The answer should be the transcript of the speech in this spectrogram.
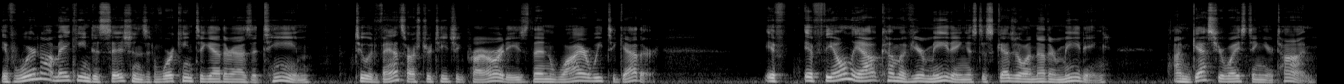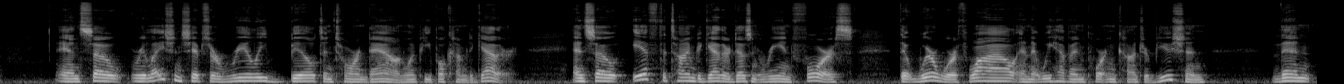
if we're not making decisions and working together as a team to advance our strategic priorities, then why are we together? If if the only outcome of your meeting is to schedule another meeting, I'm guess you're wasting your time. And so relationships are really built and torn down when people come together. And so if the time together doesn't reinforce that we're worthwhile and that we have an important contribution, then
